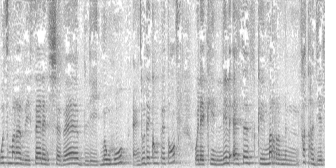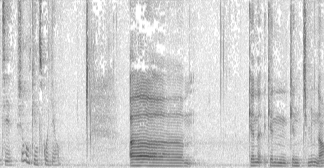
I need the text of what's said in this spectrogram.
وتمرر رسالة للشباب اللي موهوب عنده des compétences ولكن للأسف كيمر من فترة ديال شنو ممكن تقول لهم؟ كان كان كنتمنى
